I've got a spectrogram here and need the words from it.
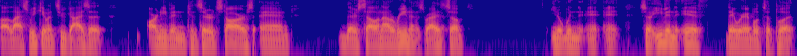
uh, last weekend with two guys that aren't even considered stars, and they're selling out arenas, right? So, you know, when and, and so even if they were able to put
